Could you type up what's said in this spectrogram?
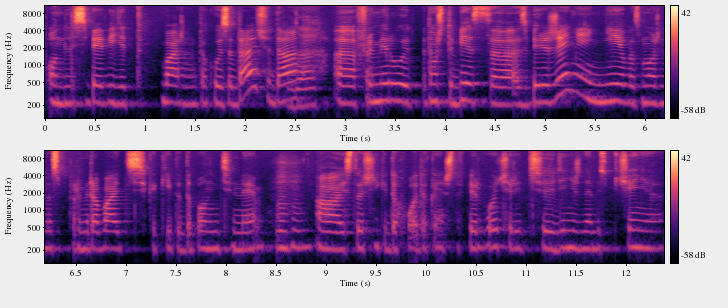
он для себя видит важную такую задачу, да, да. А, формирует, потому что без а, сбережений невозможно сформировать какие-то дополнительные угу. а, источники дохода. Конечно, в первую очередь денежное обеспечение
